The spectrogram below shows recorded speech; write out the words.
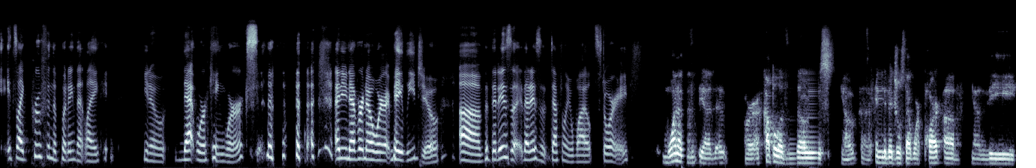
it's like proof in the pudding that like you know networking works and you never know where it may lead you um but that is a, that is a, definitely a wild story. One of the, yeah, the or a couple of those you know uh, individuals that were part of you know the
